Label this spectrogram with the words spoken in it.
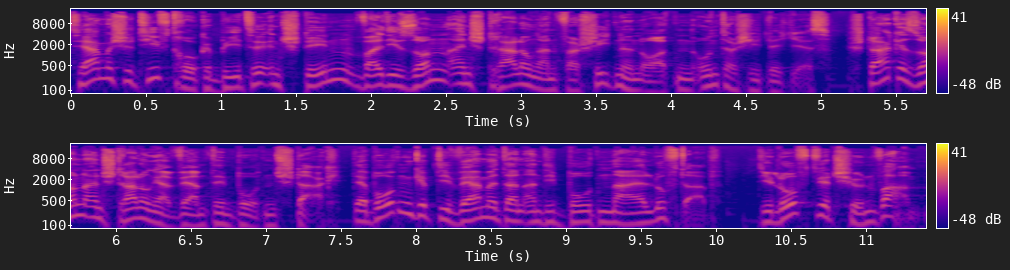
Thermische Tiefdruckgebiete entstehen, weil die Sonneneinstrahlung an verschiedenen Orten unterschiedlich ist. Starke Sonneneinstrahlung erwärmt den Boden stark. Der Boden gibt die Wärme dann an die bodennahe Luft ab. Die Luft wird schön warm.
